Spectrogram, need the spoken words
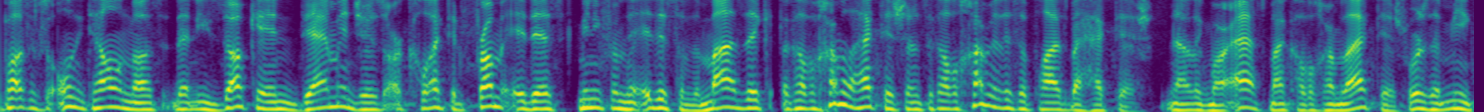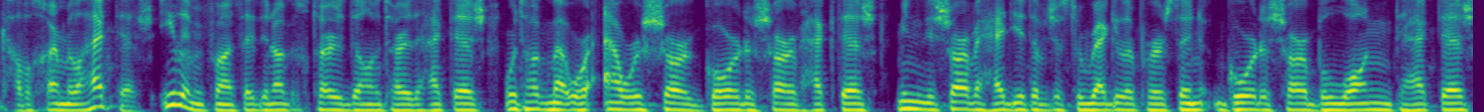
pasuk is only telling us that nizakin damages are collected from idis, meaning from the idis of the mazik. The kavachar hektish, and it's a kavachar this applies by hektish. Now the Gemara asks, my kavachar hektish, what does that mean? Kavachar hektish. Elim, if you want to say the hektish, we're talking about where our shar gored a shar of hektish, meaning the shar of a hedyet of just a regular person, gored a shar belonging to hektish.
